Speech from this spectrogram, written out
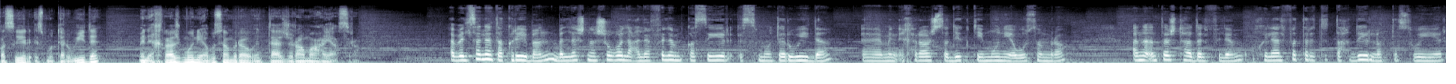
قصير اسمه ترويدة. من إخراج موني أبو سمرة وإنتاج راما عياصرة. قبل سنة تقريبا بلشنا شغل على فيلم قصير اسمه ترويدة. آه، من إخراج صديقتي موني أبو سمرة. أنا أنتجت هذا الفيلم وخلال فترة التحضير للتصوير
